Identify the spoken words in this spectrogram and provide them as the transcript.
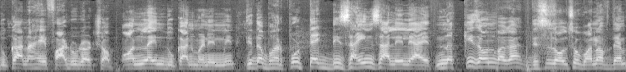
दुकान आहे फाडू डॉट शॉप ऑनलाईन दुकान म्हणेन मी. तिथं भरपूर टेक डिझाईन्स आलेले नक्की जाऊन बघा. Is also one of them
